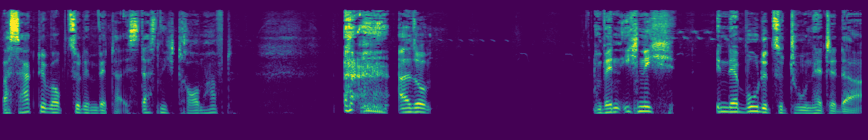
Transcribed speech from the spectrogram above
Was sagt ihr überhaupt zu dem Wetter? Ist das nicht traumhaft? Also, wenn ich nicht in der Bude zu tun hätte da,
